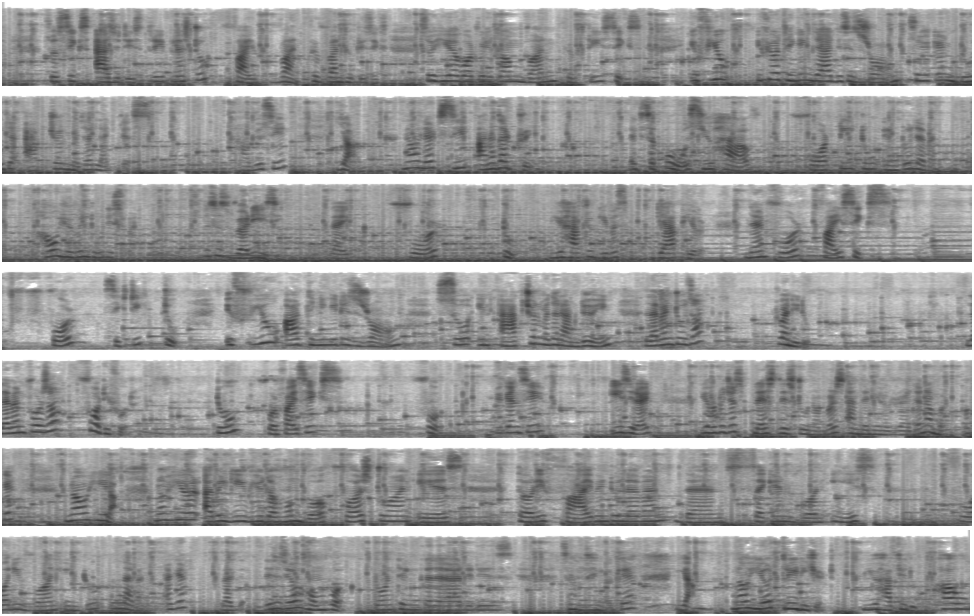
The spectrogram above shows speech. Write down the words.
so 6 as it is. 3 plus 2 5 1 156 so here what will come? 156 if you if you are thinking that this is wrong so you can do the actual method like this. Have you seen? Yeah now let's see another trick. Like suppose you have 42 into 11 how you will do this one? So this is very easy. Like 4 2 you have to give us gap here. Then 4 5 6 4 62 if you are thinking it is wrong so in actual method i'm doing 11 2 are 22 11 4 are 44 2 4 5 6 4 you can see? Easy right? You have to just place these two numbers and then you have to write the number okay? Now here now here i will give you the homework. First one is 35 into 11 then second one is 41 into 11 okay? Like that. this is your homework. Don't think that it is something okay? Yeah. Now here three digit. You have to do. How?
